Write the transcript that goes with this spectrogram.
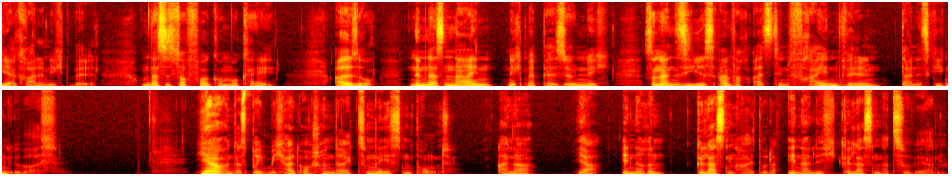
die er gerade nicht will. Und das ist doch vollkommen okay. Also, nimm das Nein nicht mehr persönlich, sondern sieh es einfach als den freien Willen deines Gegenübers. Ja, und das bringt mich halt auch schon direkt zum nächsten Punkt. Einer, ja, inneren Gelassenheit oder innerlich gelassener zu werden.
